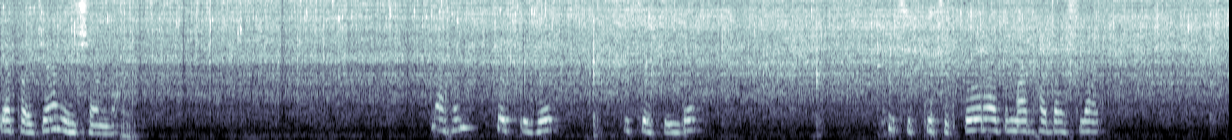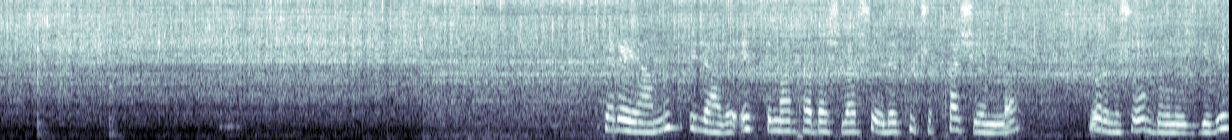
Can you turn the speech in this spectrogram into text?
yapacağım inşallah. Bakın çok güzel bu şekilde küçük küçük doğradım arkadaşlar. Tereyağını ilave ettim arkadaşlar. Şöyle küçük kaşığımla görmüş olduğunuz gibi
